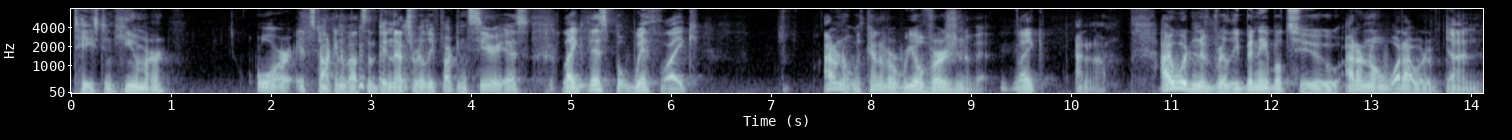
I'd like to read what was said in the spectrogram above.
taste in humor or it's talking about something that's really fucking serious like this but with like I don't know, with kind of a real version of it. Mm-hmm. Like, I don't know. I wouldn't have really been able to, I don't know what I would have done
